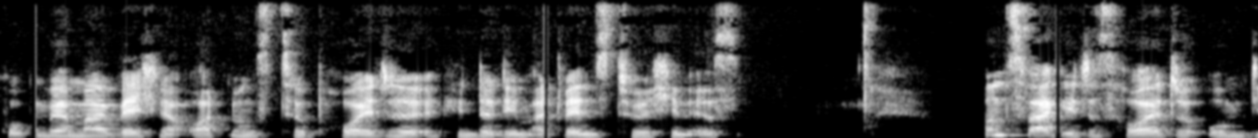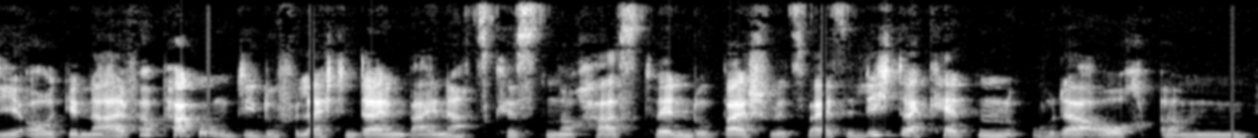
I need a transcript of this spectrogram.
Gucken wir mal, welcher Ordnungstipp heute hinter dem Adventstürchen ist. Und zwar geht es heute um die Originalverpackung, die du vielleicht in deinen Weihnachtskisten noch hast. Wenn du beispielsweise Lichterketten oder auch ähm,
